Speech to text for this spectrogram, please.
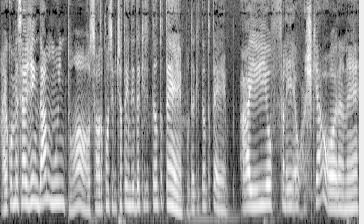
Aí eu comecei a agendar muito. Ó, só consigo te atender daqui tanto tempo, daqui tanto tempo. Aí eu falei, eu acho que é a hora, né?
